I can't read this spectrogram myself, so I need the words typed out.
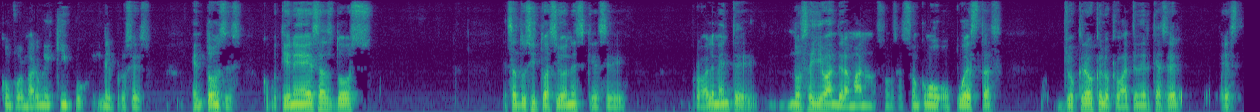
conformar un equipo en el proceso. Entonces, como tiene esas dos, esas dos situaciones que se probablemente no se llevan de la mano, son, como opuestas, yo creo que lo que va a tener que hacer es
